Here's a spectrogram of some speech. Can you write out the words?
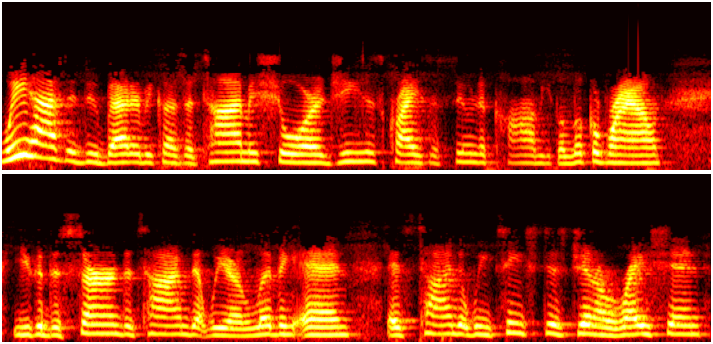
We have to do better because the time is short. Jesus Christ is soon to come. You can look around. You can discern the time that we are living in. It's time that we teach this generation.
